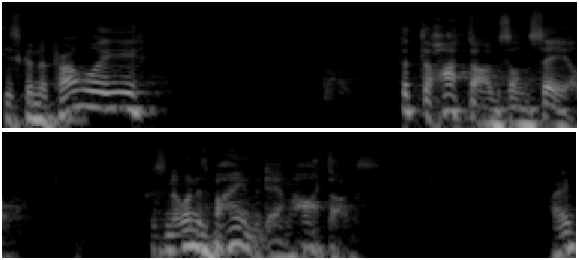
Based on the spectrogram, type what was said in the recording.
He's going to probably put the hot dogs on sale because no one is buying the damn hot dogs. Right?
